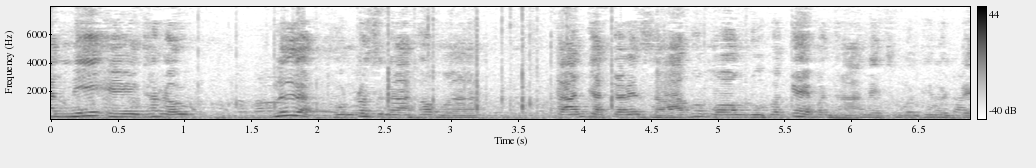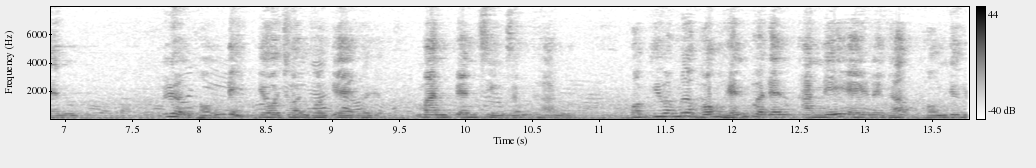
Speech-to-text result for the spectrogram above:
อันนี้เองถ้าเราเลือกคุณรัศนาเข้ามา การจัดการศึกษาเพื่อมองดูเพื่อแก้ปัญหาในส่วนที่มันเป็นเรื่องของเด็กเยาวชนคนแก่มันเป็นสิ่งสำคัญ ผมคิดว่าเมื่อผมเห็นประเด็นอันนี้เองนะครับ ผมจึง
